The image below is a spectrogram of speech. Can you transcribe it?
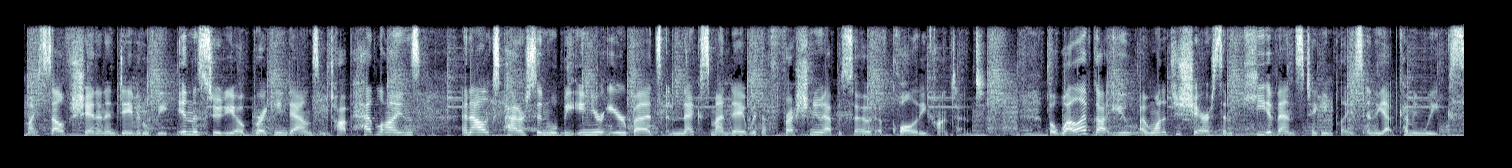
Myself, Shannon, and David will be in the studio breaking down some top headlines, and Alex Patterson will be in your earbuds next Monday with a fresh new episode of quality content. But while I've got you, I wanted to share some key events taking place in the upcoming weeks.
